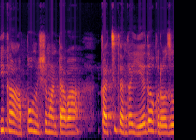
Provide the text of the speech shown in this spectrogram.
ఇక అప్పు విషయం అంటావా? ఖచ్చితంగా ఏదో ఒక రోజు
